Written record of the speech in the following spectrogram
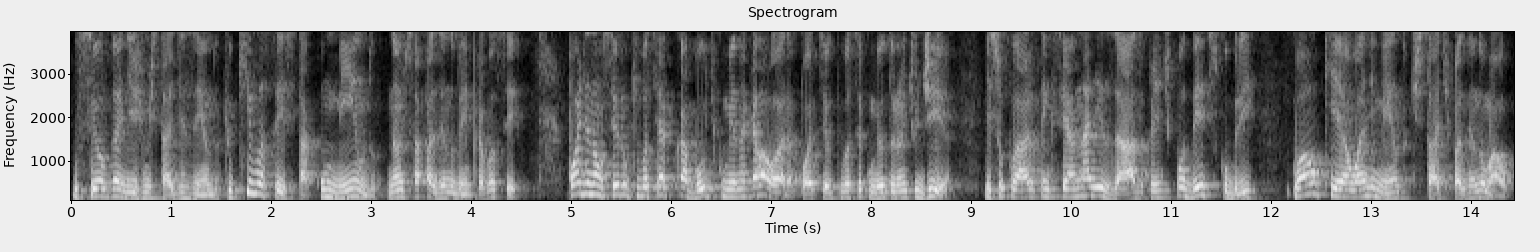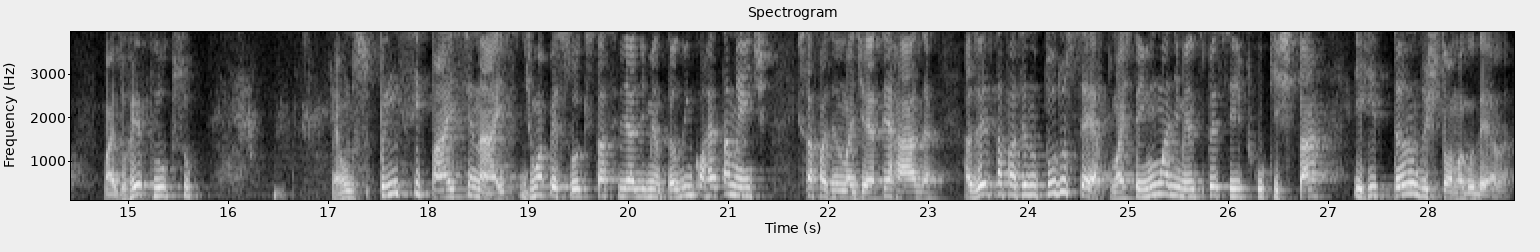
O seu organismo está dizendo que o que você está comendo não está fazendo bem para você. Pode não ser o que você acabou de comer naquela hora, pode ser o que você comeu durante o dia. Isso, claro, tem que ser analisado para a gente poder descobrir qual que é o alimento que está te fazendo mal. Mas o refluxo é um dos principais sinais de uma pessoa que está se alimentando incorretamente, está fazendo uma dieta errada, às vezes está fazendo tudo certo, mas tem um alimento específico que está irritando o estômago dela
